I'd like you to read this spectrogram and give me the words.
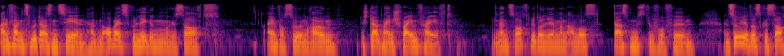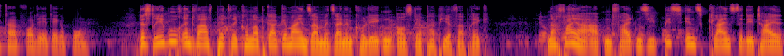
Anfang 2010 hat ein Arbeitskollege mal gesagt, einfach so im Raum, ich glaube, mein Schwein pfeift. Und dann sagt wieder jemand anders, das musst du verfilmen. Und so wie er das gesagt hat, war die Idee geboren. Das Drehbuch entwarf Patrick Konopka gemeinsam mit seinen Kollegen aus der Papierfabrik. Nach Feierabend feilten sie bis ins kleinste Detail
